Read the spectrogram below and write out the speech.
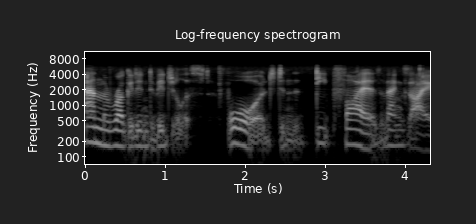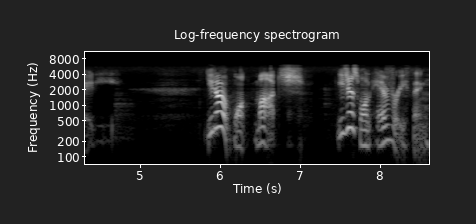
and the rugged individualist, forged in the deep fires of anxiety. You don't want much, you just want everything.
